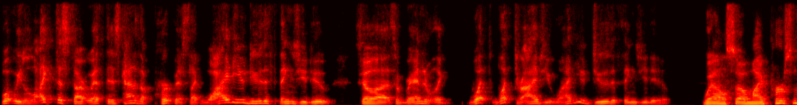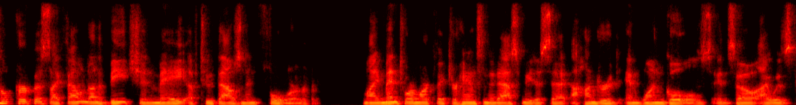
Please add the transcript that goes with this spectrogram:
what we like to start with is kind of the purpose. Like why do you do the things you do? So uh, so brandon like what what drives you? Why do you do the things you do? Well, so my personal purpose I found on a beach in May of 2004 my mentor mark victor hansen had asked me to set 101 goals. And so i was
